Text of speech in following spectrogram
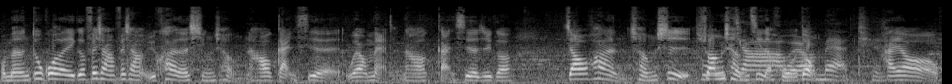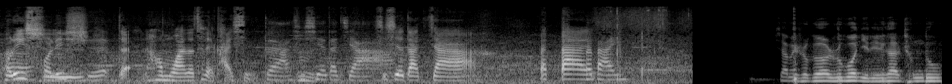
我们度过了一个非常非常愉快的行程，然后感谢 Well Met，然后感谢这个交换城市双城记的活动，还有活力石，活力石，对，然后我们玩的特别开心。对啊，谢谢大家，谢谢大家，拜拜，拜拜。下面一首歌，如果你离开成都。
